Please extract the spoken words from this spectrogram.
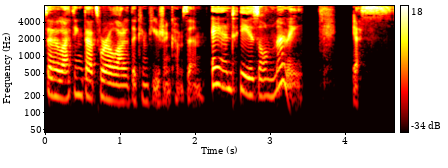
So I think that's where a lot of the confusion comes in. And he is on money. Yes.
